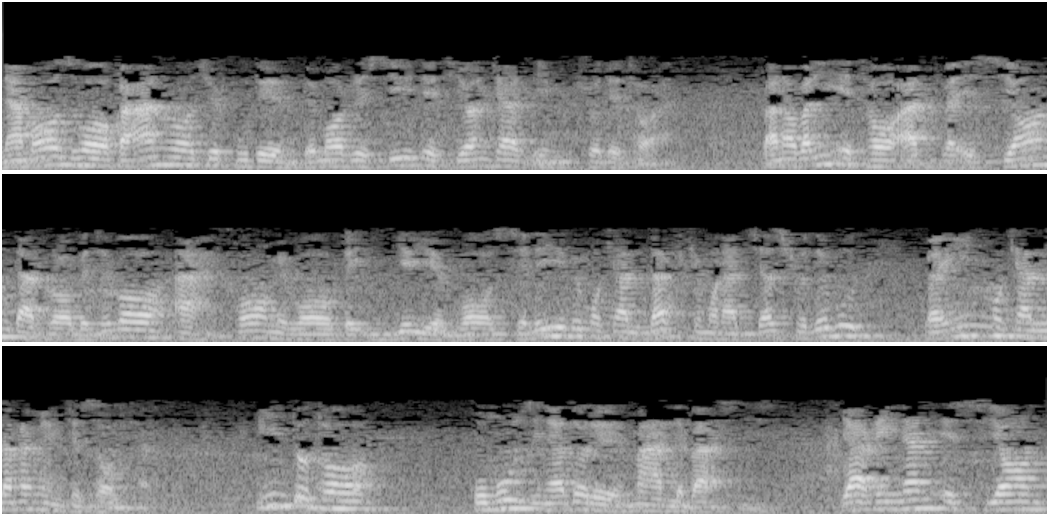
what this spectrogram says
نماز واقعا واجب بوده. به ما رسید اتیان کردیم شد اطاعت. بنابراین اطاعت و اسیان در رابطه با احکام واقعیه واصله به مکلف که منجز شده بود و این مکلف هم امتصال کرد. این دوتا قموزی نداره محل بحث نیست. یقینا اسیان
